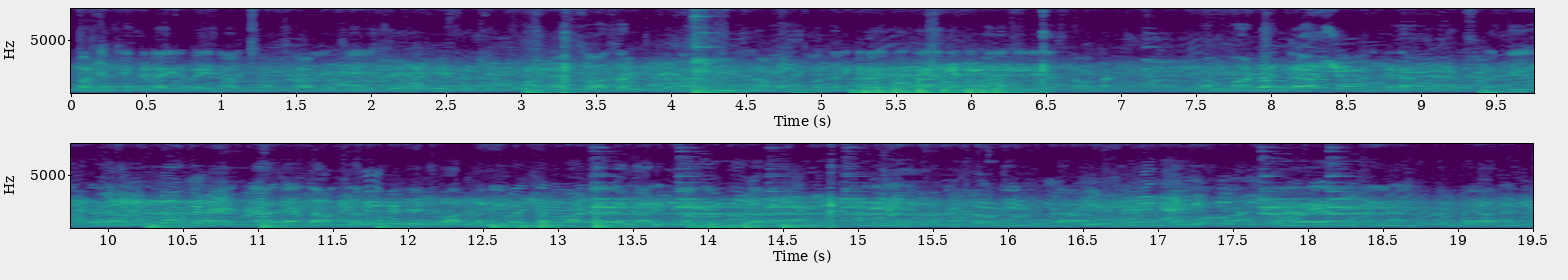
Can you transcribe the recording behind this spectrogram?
అప్పటి నుంచి ఇక్కడ ఇరవై నాలుగు సంవత్సరాల నుంచి మహోత్సవాలు జరుపుకుంటున్నారు. గ్రామస్తులందరికీ ధన్యవాదాలు తెలియజేస్తా ఉన్నా. బ్రహ్మాండంగా ఇక్కడ ప్రతి అందరూ పాల్గొని బ్రహ్మాండంగా కార్యక్రమాలు జరుపుకుంటారు. నేను ఎప్పటి నుంచో నేను కూడా తొంభై ఐదు నుంచి నేను తొంభై ఆరు నుంచి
